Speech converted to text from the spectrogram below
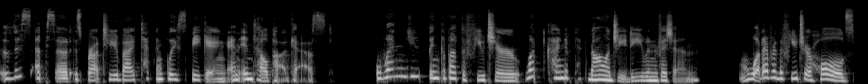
This episode is brought to you by Technically Speaking, an Intel podcast. When you think about the future, what kind of technology do you envision? Whatever the future holds,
